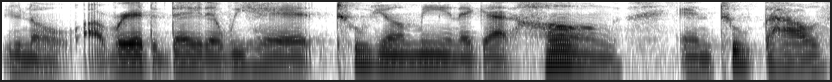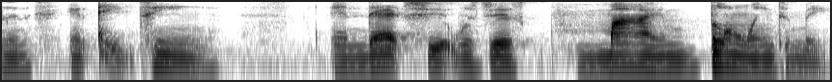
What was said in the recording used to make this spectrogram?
You know, I read today that we had two young men that got hung in 2018 and that shit was just mind blowing to me.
